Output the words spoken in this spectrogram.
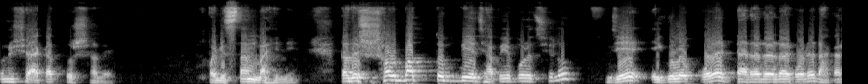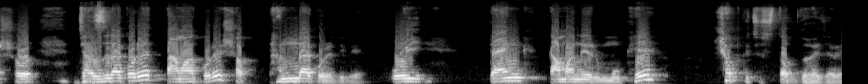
উনিশশো একাত্তর সালে পাকিস্তান বাহিনী তাদের সর্বাত্মক দিয়ে ঝাঁপিয়ে পড়েছিল যে এগুলো করে ডাডা ডাডা করে ঢাকা শহর ঝাঁঝরা করে, তামা করে, সব ঠান্ডা করে দিবে। ওই ট্যাঙ্ক কামানের মুখে সবকিছু স্তব্ধ হয়ে যাবে।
